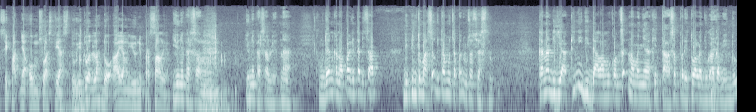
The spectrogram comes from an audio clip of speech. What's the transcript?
sifatnya Om Swastiastu itu adalah doa yang universal ya. Universal. Hmm. Universal. Beli. Nah, kemudian kenapa kita di saat di pintu masuk kita mengucapkan Om Swastiastu? Karena diyakini di dalam konsep namanya kita spiritual dan juga agama Hindu,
